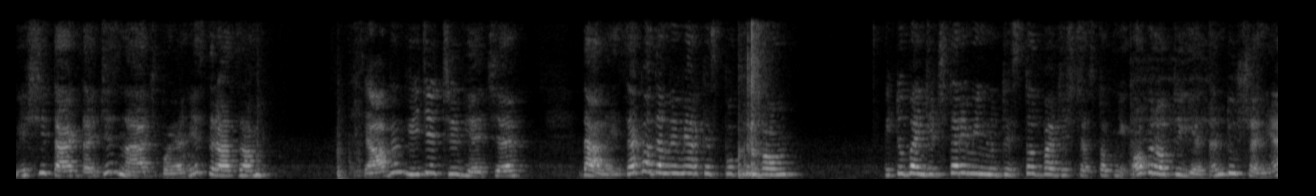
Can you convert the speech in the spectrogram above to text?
Jeśli tak, dajcie znać, bo ja nie zdradzam. Chciałabym widzieć, czy wiecie. Dalej, zakładamy miarkę z pokrywą. I tu będzie 4 minuty 120 stopni obroty, 1 duszenie.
